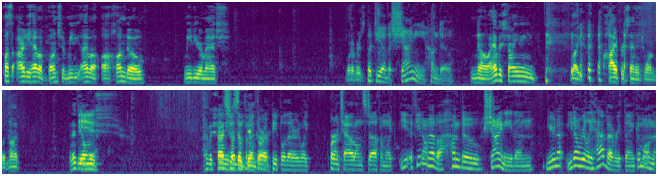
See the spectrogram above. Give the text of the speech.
Plus, I already have a bunch of meteor. I have a, a hundo Meteor Mash. Whatever. It's, But do you have a shiny hundo? no, I have a shiny, like high percentage one, but not. I think the Yeah. only. Sh- I have a shiny That's just Hundo something I throw Gengar. at people that are like burnt out on stuff. I'm like, "Y- if you don't have a hundo shiny, then you're not. You don't really have everything. Come on.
